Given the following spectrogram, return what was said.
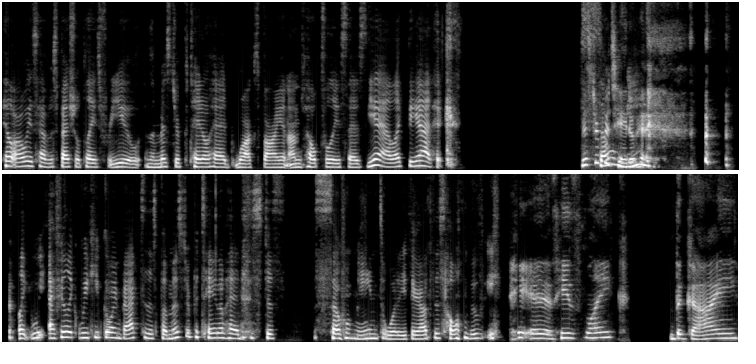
he'll always have a special place for you. And then Mr. Potato Head walks by and unhelpfully says, Yeah, like the attic. Mr. So Potato mean. Head. like we I feel like we keep going back to this, but Mr. Potato Head is just so mean to Woody throughout this whole movie. He is. He's like the guy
